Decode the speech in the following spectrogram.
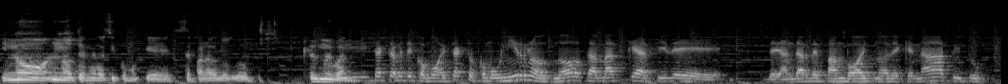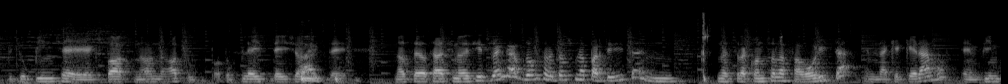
Y no, no tener así como que separados los grupos. Es muy bueno. exactamente, como, exacto, como unirnos, ¿no? O sea, más que así de de andar de fanboys, ¿no? De que no, tú y tu, tu pinche Xbox, ¿no? No, tu, o tu PlayStation, este, no sé, o sea, sino decir, venga, vamos a meternos una partidita en nuestra consola favorita, en la que queramos, en fin.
